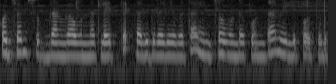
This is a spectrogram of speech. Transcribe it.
కొంచెం శుభ్రంగా ఉన్నట్లయితే దరిద్ర దేవత ఇంట్లో ఉండకుండా వెళ్ళిపోతుంది.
